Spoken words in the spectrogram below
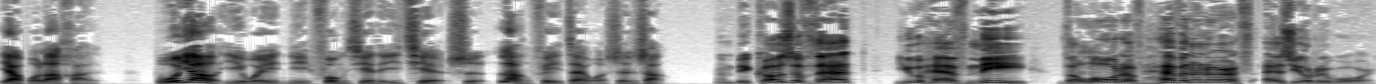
亚伯拉罕，不要以为你奉献的一切是浪费在我身上， And because of that, you have me, the Lord of heaven and earth, as your reward.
